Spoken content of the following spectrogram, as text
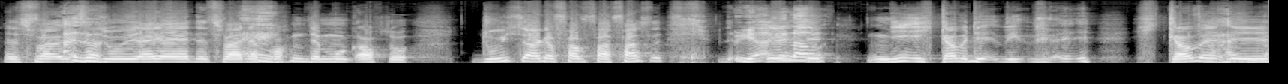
Das war Also- so, ja, ja, ja, das war in der. Wochendämmung auch so. Durchsage vom Verfasser. Ja, genau. nee, ich glaube, die, wie- ich glaube, äh,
